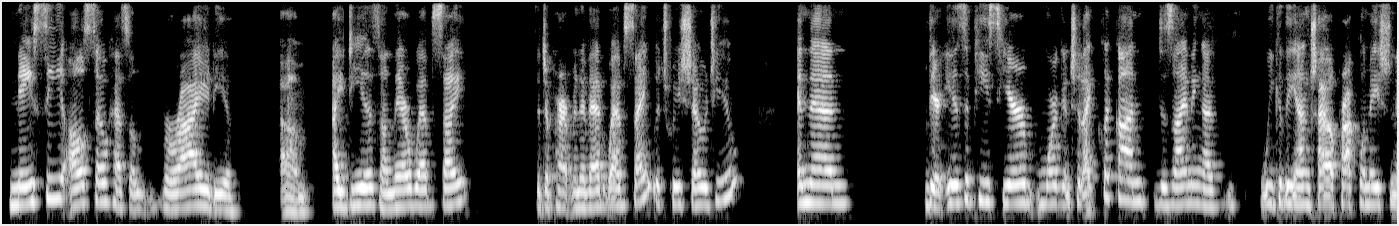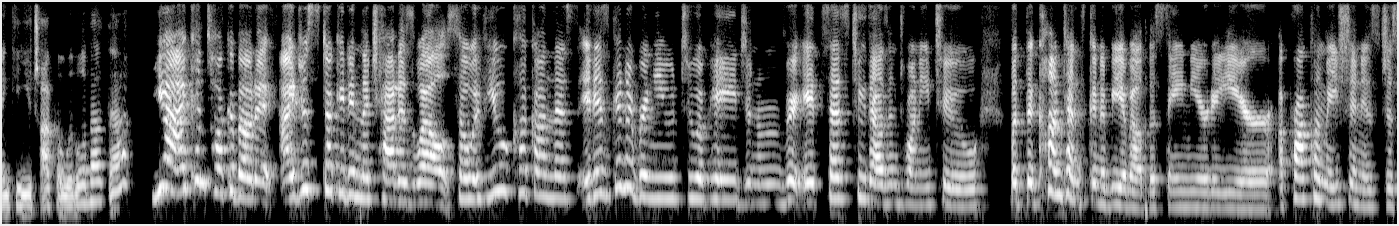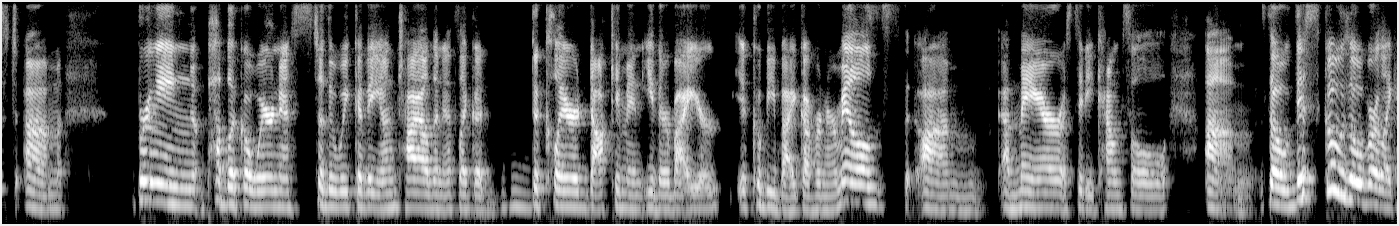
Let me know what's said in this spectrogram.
NAEYC also has a variety of um, ideas on their website, the Department of Ed website, which we showed you. And then there is a piece here, Morgan, should I click on designing a Week of the Young Child proclamation? And can you talk a little about that? Yeah, I can talk about it. I just stuck it in the chat as well. So if you click on this, it is going to bring you to a page and it says 2022, but the content's going to be about the same year to year. A proclamation is just um, bringing public awareness to the week of the young child and it's like a declared document either by your it could be by governor mills um a mayor a city council um so this goes over like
